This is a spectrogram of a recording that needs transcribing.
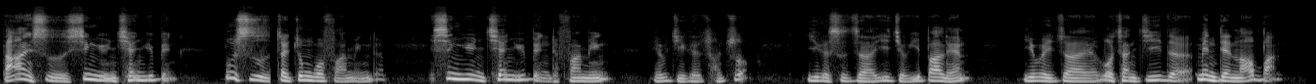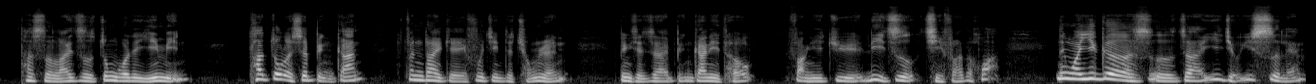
答案是，幸运签鱼饼不是在中国发明的。幸运签鱼饼的发明有几个传说，一个是在一九一八年，一位在洛杉矶的面店老板，他是来自中国的移民，他做了些饼干分派给附近的穷人，并且在饼干里头放一句励志启发的话。另外一个是在一九一四年，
